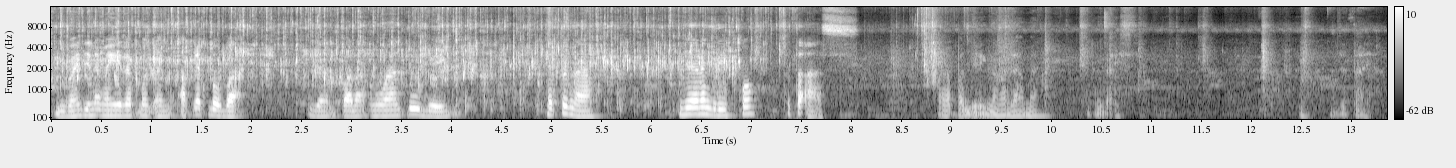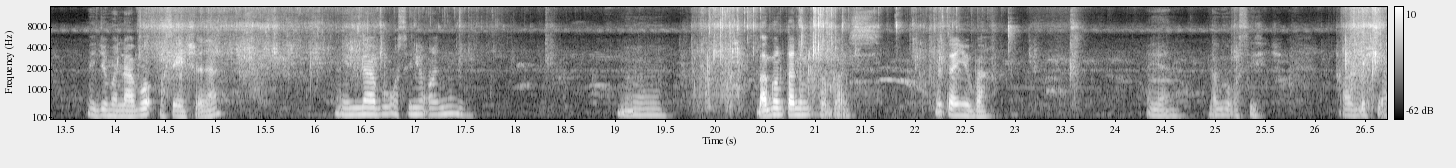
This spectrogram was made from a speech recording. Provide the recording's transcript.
Diba? Hindi na mahirap mag ano, akit baba. Yan, para kumuha ng tubig. Ito na. Hindi na ng gripo sa taas. Para pandilig ng halaman. Ito guys. Ito tayo. Medyo malabo. Pasensya na. May labo kasi yung ano eh. Hmm. Bagong tanong to guys. Kita nyo ba? Ayan. Bago kasi. Bago siya.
